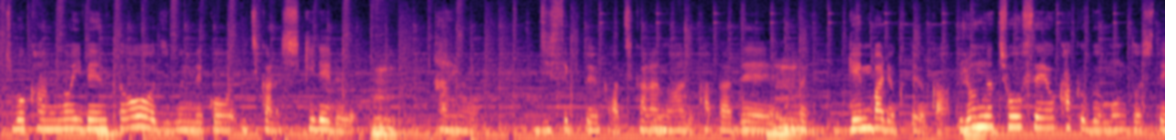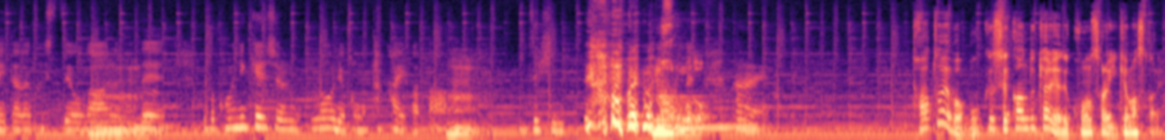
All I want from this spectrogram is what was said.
規模感のイベントを自分でこう一から仕切れるうん。あの実績というか力のある方で、うん。現場力というかいろんな調整を各部門としていただく必要があるので、うん。やっぱコミュニケーション能力の高い方、うぜひって思いますね。ん、なるほど。はい。例えば僕セカンドキャリアでコンサルいけますかね？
